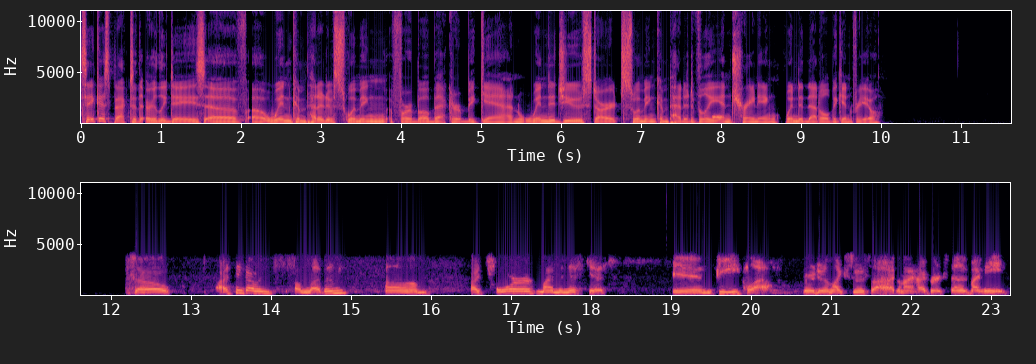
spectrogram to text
Take us back to the early days of uh, when competitive swimming for Bowe Becker began. When did you start swimming competitively and training? When did that all begin for you? So, I think I was 11. Um, I tore my meniscus in PE class. We were doing like suicide, and I hyperextended my knee,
